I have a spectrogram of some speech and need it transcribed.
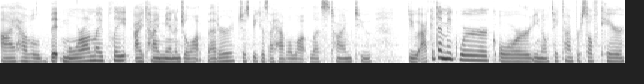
I have a bit more on my plate, I time manage a lot better, just because I have a lot less time to do academic work or you know take time for self care.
